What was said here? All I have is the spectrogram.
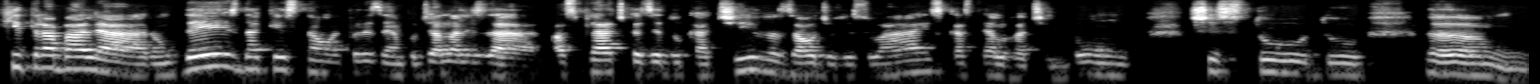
que trabalharam desde a questão, por exemplo, de analisar as práticas educativas audiovisuais, Castelo Ratimbum, X-Tudo, um,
